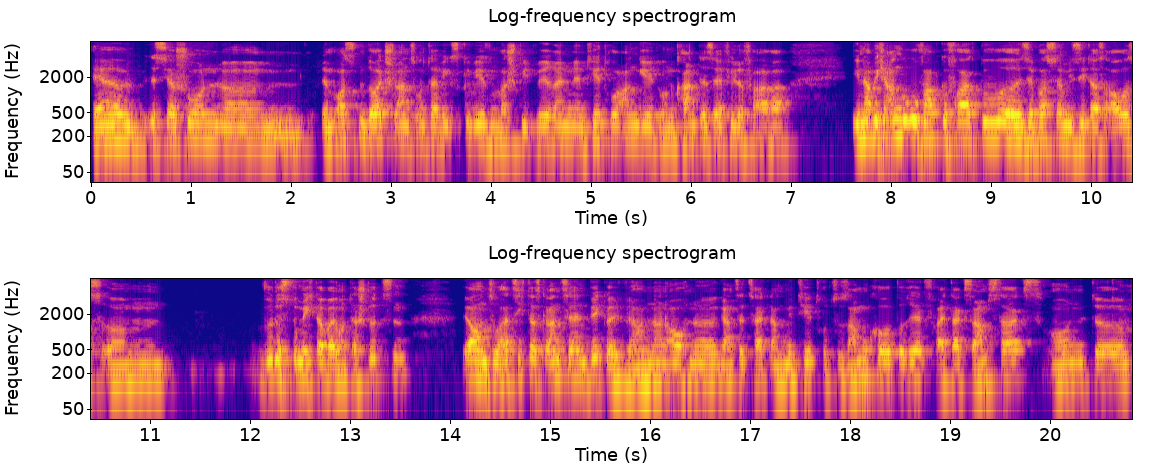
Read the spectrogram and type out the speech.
Er ist ja schon ähm, im Osten Deutschlands unterwegs gewesen, was Speedway-Rennen in Tetro angeht und kannte sehr viele Fahrer. Ihn habe ich angerufen, habe gefragt, du äh, Sebastian, wie sieht das aus? Ähm, würdest du mich dabei unterstützen? Ja, und so hat sich das Ganze entwickelt. Wir haben dann auch eine ganze Zeit lang mit Tetro zusammen kooperiert, freitags, samstags. Und ähm,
